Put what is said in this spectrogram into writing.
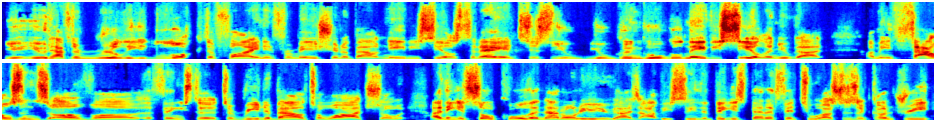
you, you'd have to really look to find information about Navy SEALs. Today, it's just you you can Google Navy SEAL and you got, I mean, thousands of uh, things to, to read about, to watch. So I think it's so cool that not only are you guys obviously the biggest benefit to us as a country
